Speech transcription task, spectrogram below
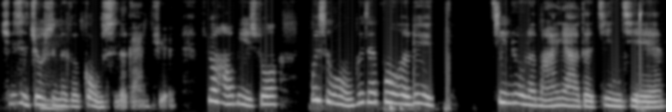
其实就是那个共识的感觉，就好比说，为什么我们会在薄荷绿进入了玛雅的境界？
